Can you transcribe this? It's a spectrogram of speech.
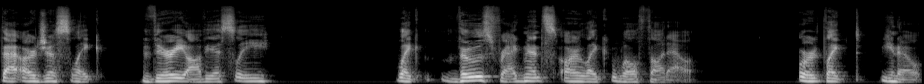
that are just like very obviously like those fragments are like well thought out. Or like you know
